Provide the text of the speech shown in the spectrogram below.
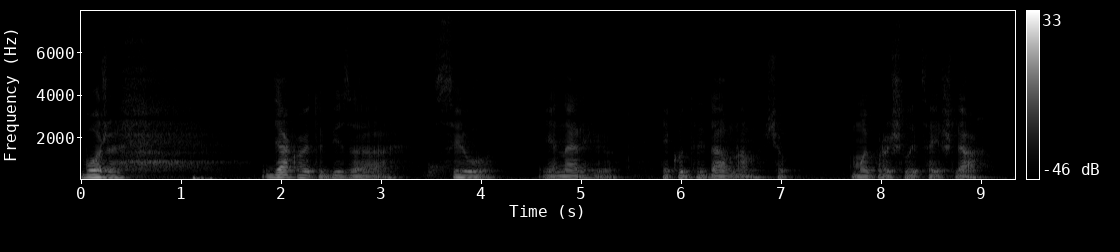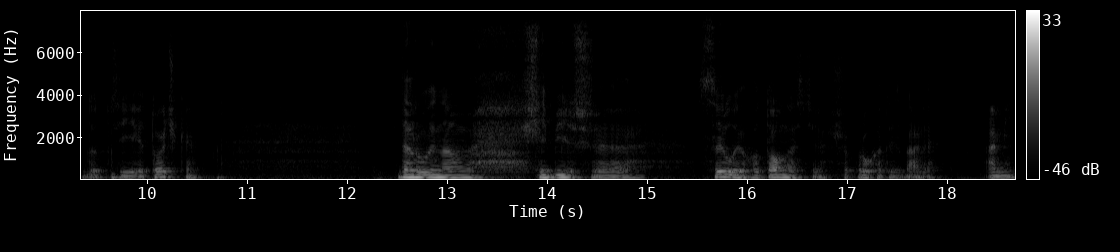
Боже, дякую тобі за силу і енергію, яку ти дав нам, щоб ми пройшли цей шлях до цієї точки. Даруй нам ще більше сили, готовності, щоб рухатись далі. Амінь.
